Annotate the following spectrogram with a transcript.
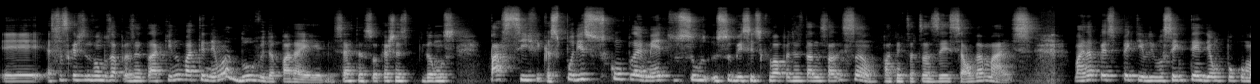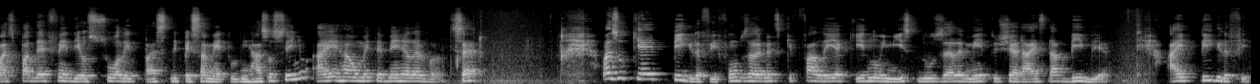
eh, essas questões que vamos apresentar aqui não vai ter nenhuma dúvida para ele, certo? São questões, digamos, pacíficas. Por isso, os complementos, os subsídios que eu vou apresentar nessa lição, para tentar trazer esse algo a mais. Mas na perspectiva de você entender um pouco mais para defender a sua linha de pensamento, de raciocínio, aí realmente é bem relevante, certo? Mas o que é epígrafe? Foi um dos elementos que falei aqui no início dos elementos gerais da Bíblia. A epígrafe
